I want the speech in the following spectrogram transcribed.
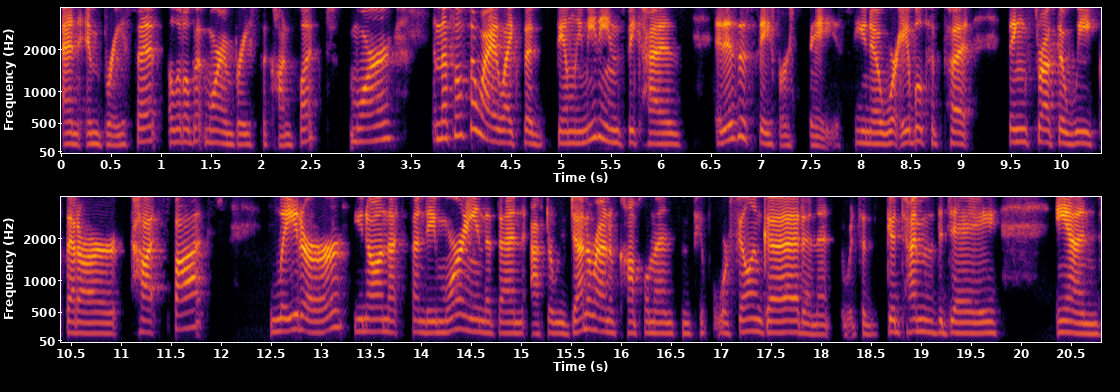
and embrace it a little bit more embrace the conflict more. And that's also why i like the family meetings because it is a safer space. You know we're able to put things throughout the week that are hot spots later, you know, on that Sunday morning, that then after we've done a round of compliments and people were feeling good and it, it's a good time of the day, and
